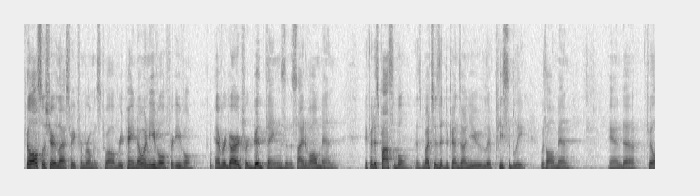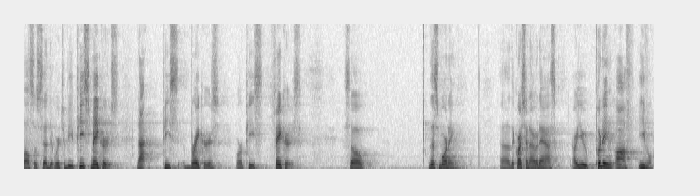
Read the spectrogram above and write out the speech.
Phil also shared last week from Romans 12 repay no one evil for evil, have regard for good things in the sight of all men if it is possible, as much as it depends on you, live peaceably with all men. And uh, Phil also said that we're to be peacemakers, not peace breakers or peace fakers. So, this morning, uh, the question I would ask are you putting off evil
